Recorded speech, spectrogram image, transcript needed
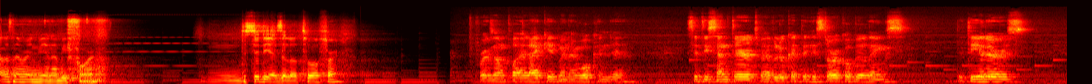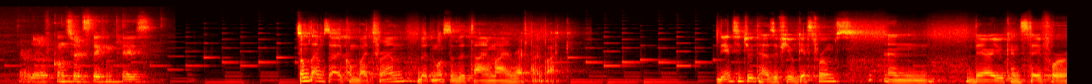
I was never in Vienna before. Mm, the city has a lot to offer. For example, I like it when I walk in the city center to have a look at the historical buildings, the theaters. There are a lot of concerts taking place. Sometimes I come by tram, but most of the time I arrive by bike. The institute has a few guest rooms, and there you can stay for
